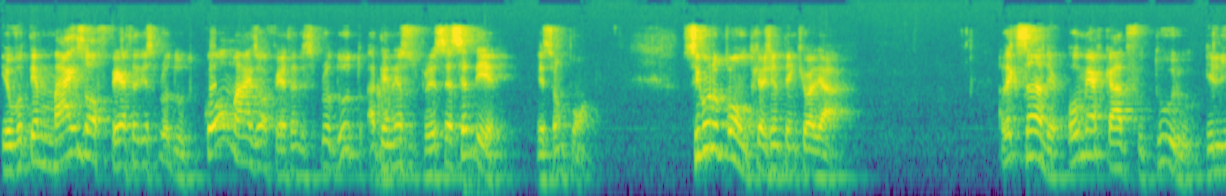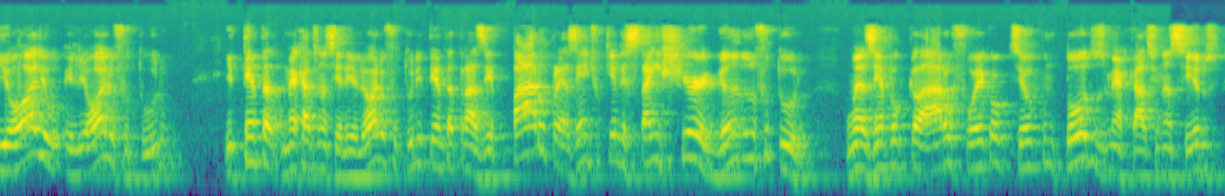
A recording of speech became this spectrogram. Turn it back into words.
eu vou ter mais oferta desse produto. Com mais oferta desse produto, a tendência dos preços é ceder. Esse é um ponto. Segundo ponto que a gente tem que olhar. Alexander, o mercado futuro, ele olha, ele olha o futuro e tenta, o mercado financeiro, ele olha o futuro e tenta trazer para o presente o que ele está enxergando no futuro. Um exemplo claro foi o que aconteceu com todos os mercados financeiros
